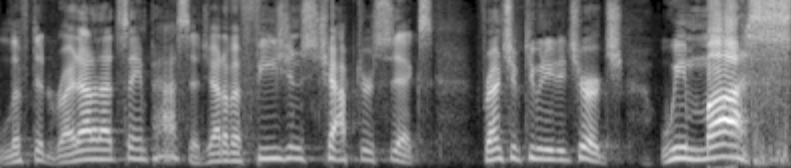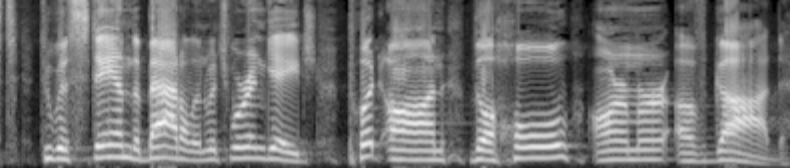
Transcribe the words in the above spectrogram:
lifted right out of that same passage, out of Ephesians chapter 6. Friendship Community Church, we must, to withstand the battle in which we're engaged, put on the whole armor of God.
